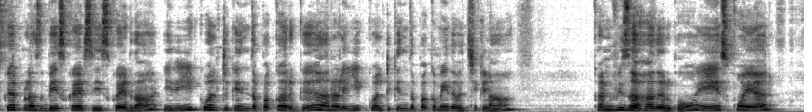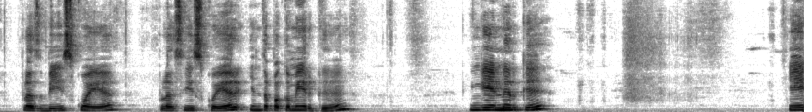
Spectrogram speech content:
square plus B square C square தான். இது ஈக்குவல்ட்டுக்கு இந்த பக்கம் இருக்குது அதனால் ஈக்குவல்ட்டுக்கு இந்த பக்கமே இதை வச்சுக்கலாம். கன்ஃபியூஸ் ஆகாத இருக்கும். A square plus B square plus C square இந்த பக்கமே இருக்குது இங்கே என்ன இருக்குது A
